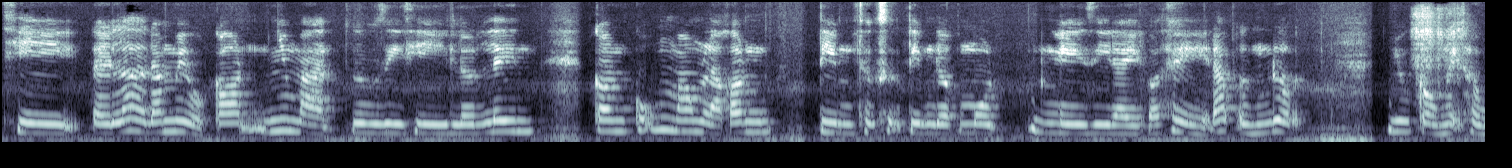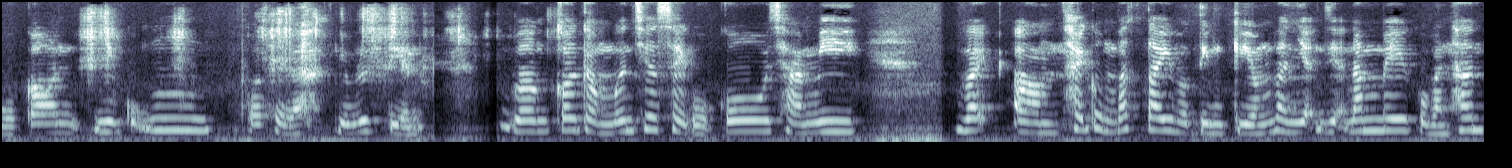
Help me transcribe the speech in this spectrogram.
thì đấy là đam mê của con. Nhưng mà dù gì thì lớn lên con cũng mong là con tìm thực sự tìm được một nghề gì đấy có thể đáp ứng được nhu cầu nghệ thuật của con nhưng cũng có thể là kiếm được tiền. Vâng con cảm ơn chia sẻ của cô trà my. Vậy um, hãy cùng bắt tay vào tìm kiếm và nhận diện đam mê của bản thân.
